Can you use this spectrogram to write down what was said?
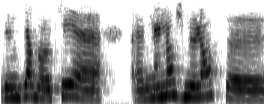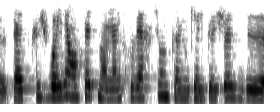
de me dire bon ok, maintenant je me lance parce que je voyais en fait mon introversion comme quelque chose de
